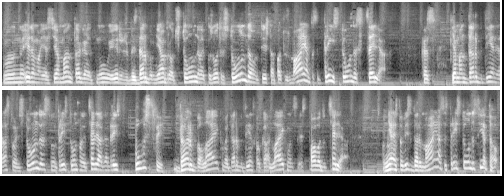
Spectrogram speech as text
Un iedomājieties, ja man tagad nu, ir līdz darbam jābrauc stunda vai pusotra stunda, un tieši tāpat uz mājām, tas ir trīs stundas ceļā. Kas, ja man darba diena ir astoņas stundas, un trīs stundas man ir ceļā, gandrīz pusi darba laika vai darba dienas kaut kādu laiku man es pavadu ceļā. Un, ja es to visu daru mājās, es trīs stundas ietaupu.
